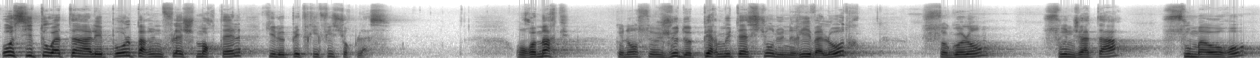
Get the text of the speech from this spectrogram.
aussitôt atteint à l'épaule par une flèche mortelle qui le pétrifie sur place. On remarque que dans ce jeu de permutation d'une rive à l'autre, Sogolon, Sunjata, Sumaoro,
